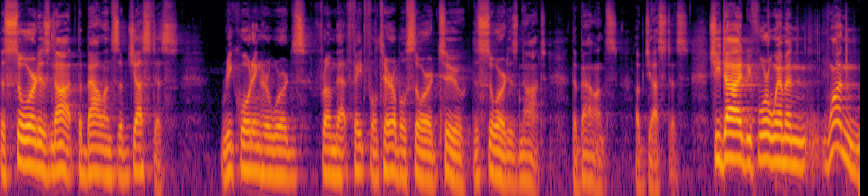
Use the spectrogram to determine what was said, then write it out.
The sword is not the balance of justice, requoting her words from that fateful, terrible sword, too. The sword is not the balance of justice. She died before women won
